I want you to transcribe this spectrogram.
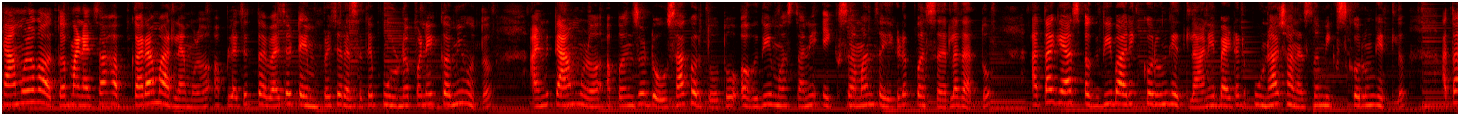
त्यामुळं काय होतं पाण्याचा हपकारा मारल्यामुळं आपल्या जे तव्याचं टेम्परेचर असतं ते पूर्णपणे कमी होतं. आणि त्यामुळं आपण जो डोसा करतो तो अगदी मस्त आणि एकसमान सगळीकडे पसरला जातो. आता गॅस अगदी बारीक करून घेतला आणि बॅटर पुन्हा छान असं मिक्स करून घेतलं. आता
